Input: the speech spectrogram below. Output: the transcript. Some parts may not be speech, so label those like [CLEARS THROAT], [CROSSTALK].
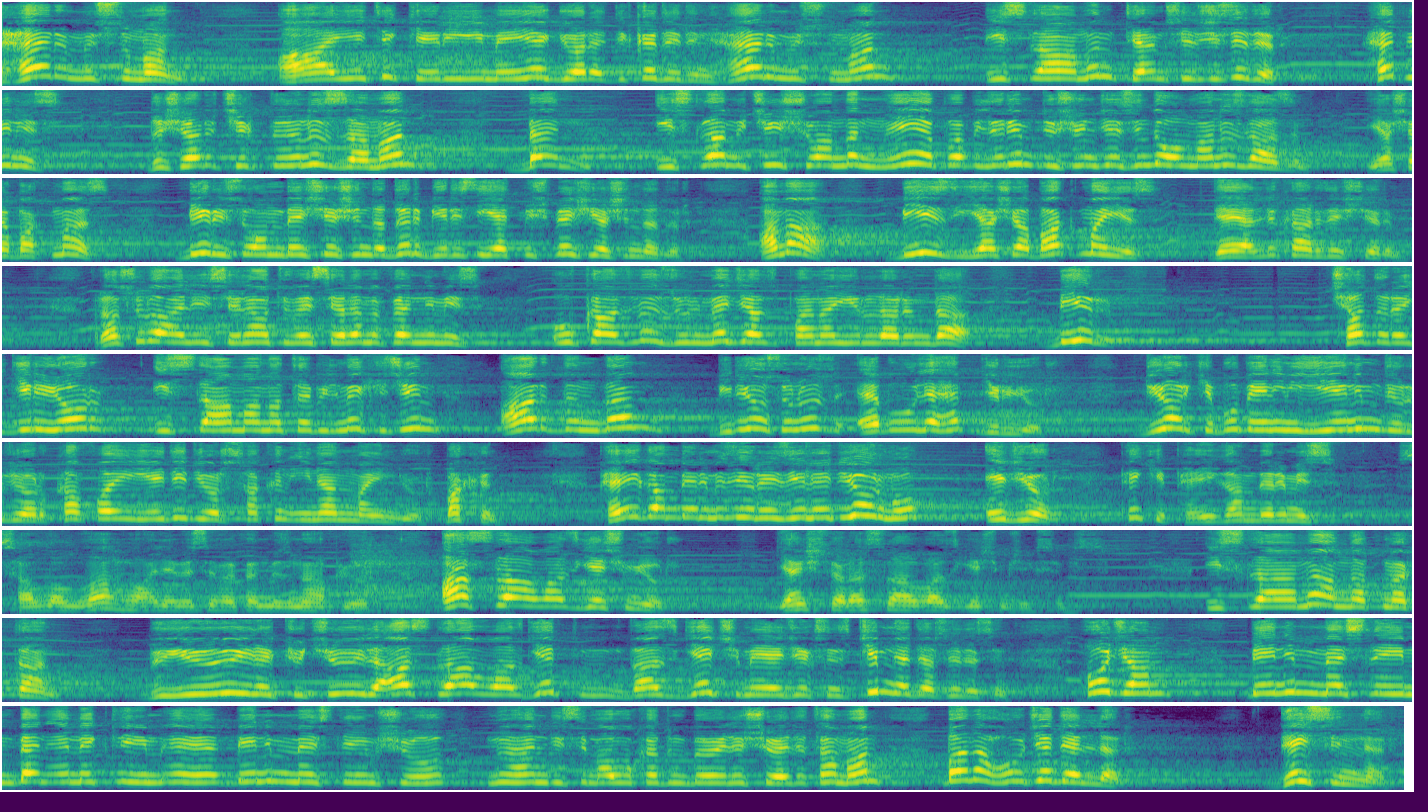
Her Müslüman ayeti kerimeye göre dikkat edin. Her Müslüman İslam'ın temsilcisidir. Hepiniz dışarı çıktığınız zaman ben İslam için şu anda ne yapabilirim düşüncesinde olmanız lazım. Yaşa bakmaz. Birisi 15 yaşındadır, birisi 75 yaşındadır. Ama biz yaşa bakmayız değerli kardeşlerim. Resulullah Aleyhisselatü Vesselam Efendimiz Ukaz ve Zülmecaz panayırlarında bir çadıra giriyor İslam'ı anlatabilmek için ardından biliyorsunuz Ebu Leheb giriyor. Diyor ki bu benim yeğenimdir diyor kafayı yedi diyor sakın inanmayın diyor. Bakın peygamberimizi rezil ediyor mu? Ediyor. Peki peygamberimiz sallallahu aleyhi ve sellem Efendimiz ne yapıyor? Asla vazgeçmiyor. Gençler asla vazgeçmeyeceksiniz. İslam'ı anlatmaktan büyüğüyle küçüğüyle asla vazgeç, vazgeçmeyeceksiniz. Kim ne derse desin. Hocam benim mesleğim ben emekliyim. E, benim mesleğim şu. Mühendisim, avukatım böyle şöyle tamam. Bana hoca derler. Desinler.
